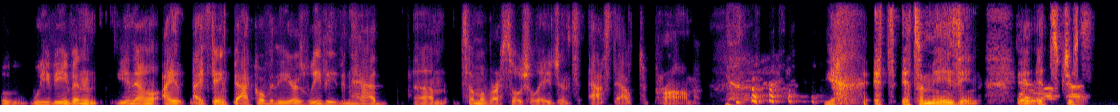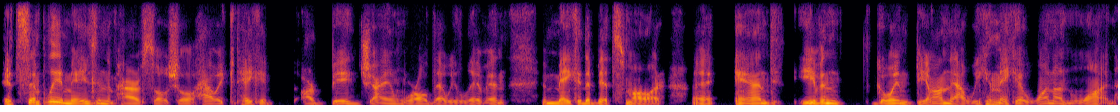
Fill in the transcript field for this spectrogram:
We've even, you know, I, I think back over the years, we've even had um, some of our social agents asked out to prom. yeah, it's it's amazing. It, it's just it's simply amazing the power of social, how it can take it our big giant world that we live in and make it a bit smaller. Uh, and even going beyond that, we can make it one on one.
